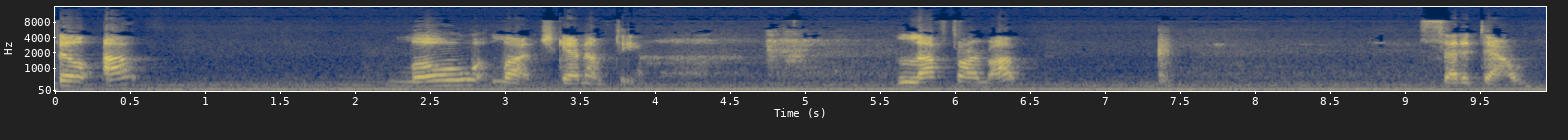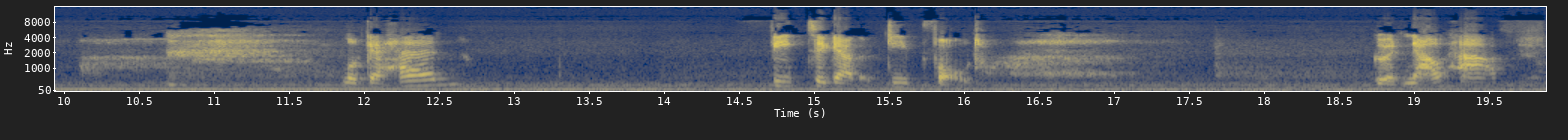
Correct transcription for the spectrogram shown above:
Fill up. Low lunge. Get empty. Left arm up. Set it down. Look ahead. Feet together. Deep fold. Good. Now half.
